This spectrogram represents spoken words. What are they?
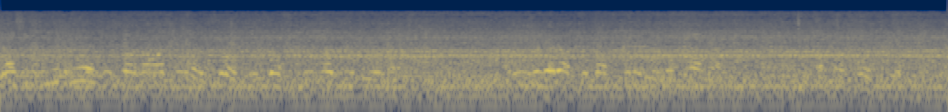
Я же не вернул, что на машину, все, ты даже не ходил. Они же говорят, что там крылья, вот надо. А проходит.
